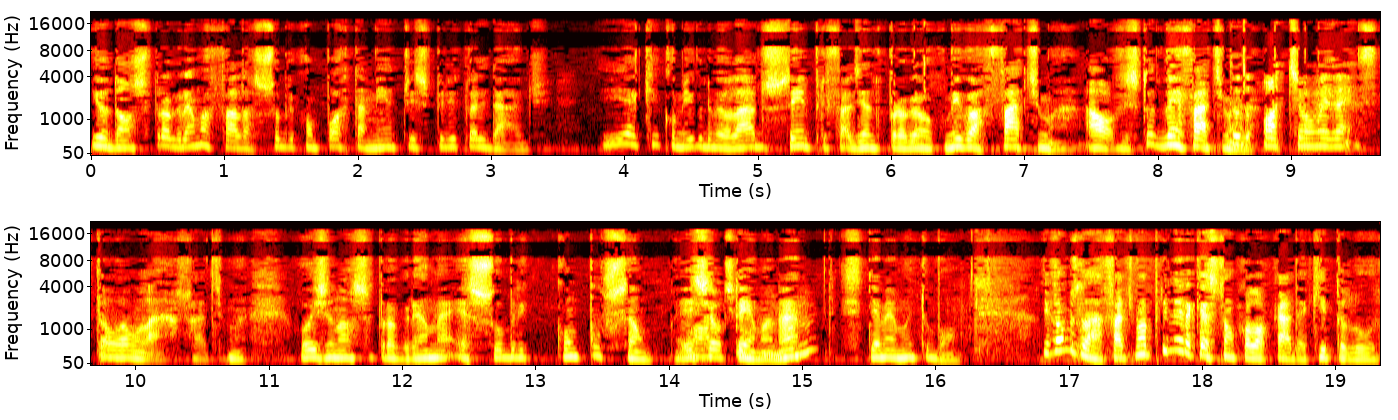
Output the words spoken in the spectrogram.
e o nosso programa fala sobre comportamento e espiritualidade. E aqui comigo do meu lado, sempre fazendo o programa comigo, a Fátima Alves. Tudo bem, Fátima? Tudo ótimo, Moisés. Então vamos lá, Fátima. Hoje o nosso programa é sobre compulsão. Esse Ótimo. é o tema, né? Uhum. Esse tema é muito bom. E vamos lá, Fátima. A primeira questão colocada aqui pelo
